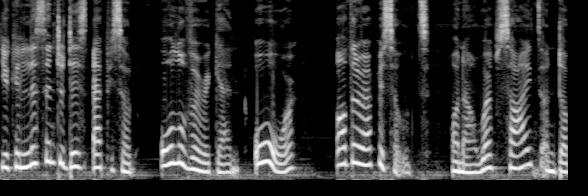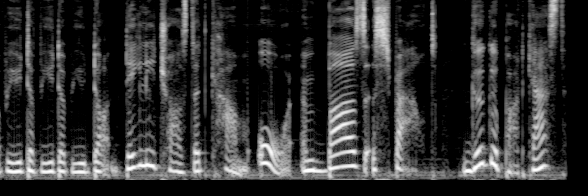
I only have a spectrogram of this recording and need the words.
You can listen to this episode all over again or other episodes on our website on www.dailytrust.com or on Buzzsprout, Google Podcast,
